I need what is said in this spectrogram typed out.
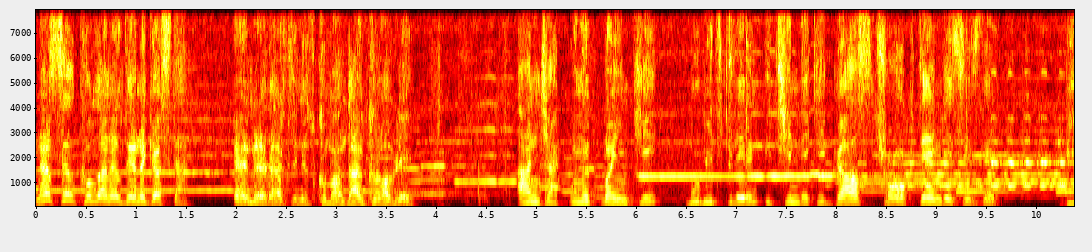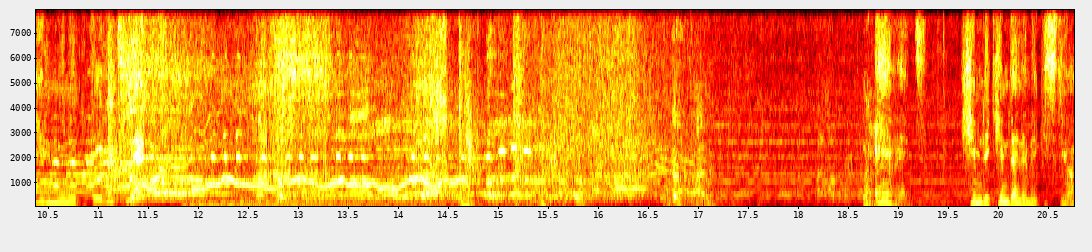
nasıl kullanıldığını göster. Emredersiniz kumandan Crowley. Ancak unutmayın ki bu bitkilerin içindeki gaz çok dengesizdir. Bir minik delikle... Evet. Şimdi kim denemek istiyor?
